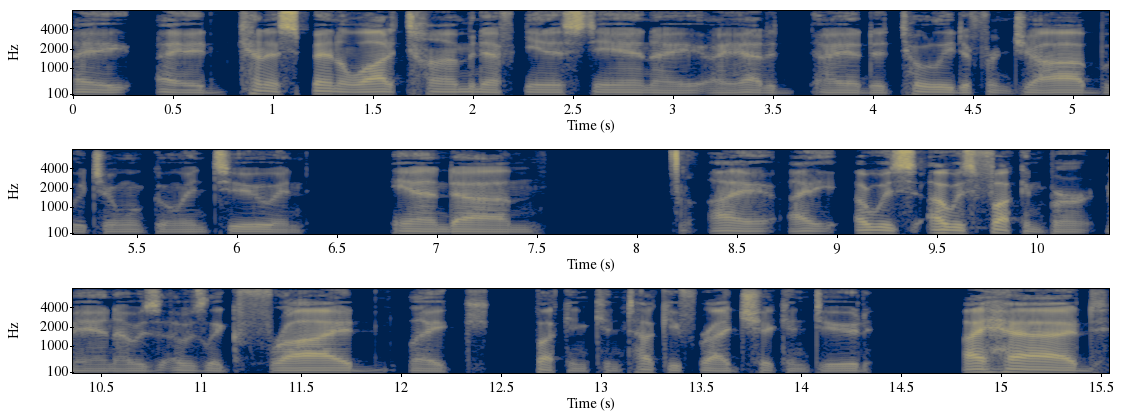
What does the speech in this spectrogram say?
I I had kind of spent a lot of time in Afghanistan. I, I had a I had a totally different job, which I won't go into, and and um, I I I was I was fucking burnt, man. I was I was like fried, like fucking Kentucky Fried Chicken, dude. I had,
